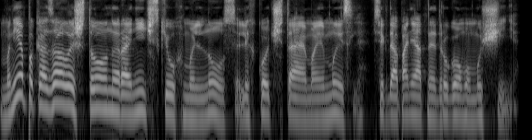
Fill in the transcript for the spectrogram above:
Мне показалось, что он иронически ухмыльнулся, легко читая мои мысли, всегда понятные другому мужчине.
